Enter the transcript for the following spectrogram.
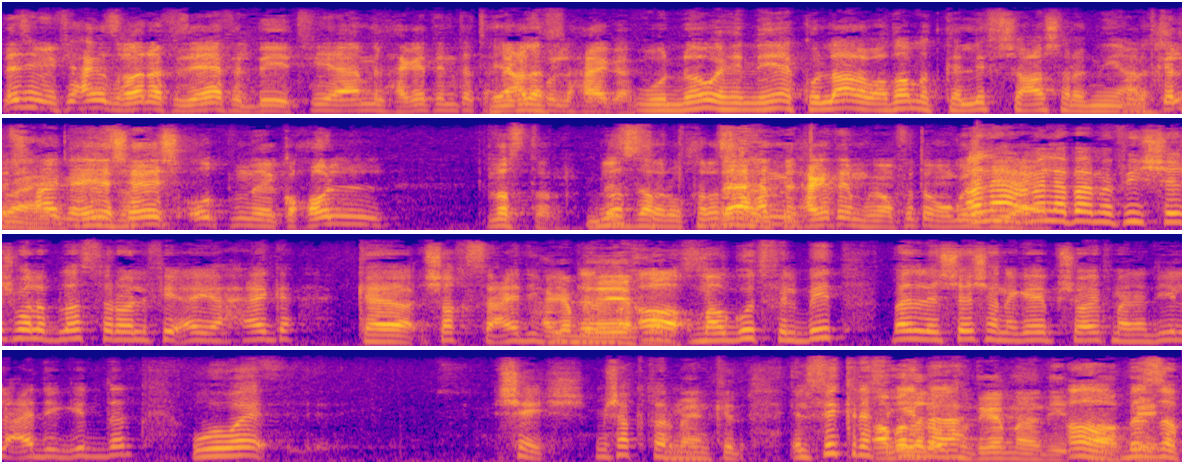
لازم يبقى في حاجة صغيرة في زيها في البيت فيها أهم الحاجات اللي أنت بتحتاجها كل حاجة. والناوي إن هي كلها على بعضها ما تكلفش 10 جنيه ما فكرة حاجة هي بالظبط. شاش قطن كحول بلاستر. بلاستر وخلاص. ده أهم. الحاجات اللي المفروض تبقى موجودة أنا فيها. هعملها بقى مفيش شاش ولا بلاستر ولا في أي حاجة. كشخص عادي حاجة جدا. آه. موجود في البيت. بدل الشاشه أنا جايب شوية مناديل عادي جدا و شاش مش أكتر. من كده. الفكرة في إيه بدل بقى؟ قطن جايب مناديل. آه أوكي. بالظبط.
